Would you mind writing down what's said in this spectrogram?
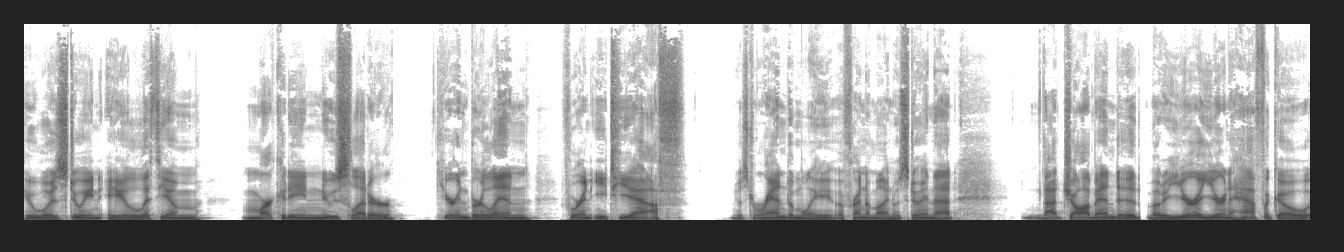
who was doing a lithium marketing newsletter here in Berlin for an ETF. Just randomly, a friend of mine was doing that that job ended about a year, a year and a half ago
